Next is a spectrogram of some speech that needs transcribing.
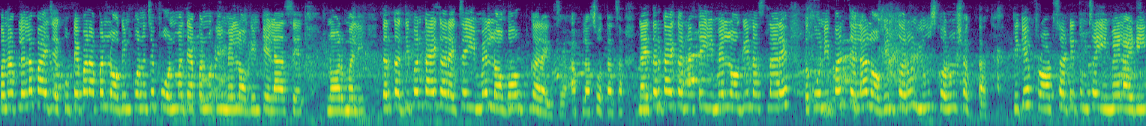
पण आपल्याला पाहिजे कुठे पण आपण लॉग इन कोणाच्या फोनमध्ये आपण ईमेल लॉग इन केला असेल नॉर्मली तर कधी पण काय करायचं ईमेल लॉग आऊट करायचं आपला स्वतःचा. नाहीतर काय करणार ते ईमेल लॉग इन असणार आहे तर कोणी पण त्याला लॉग इन करून यूज करू शकतात. ठीक आहे? फ्रॉडसाठी तुमचा email I D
